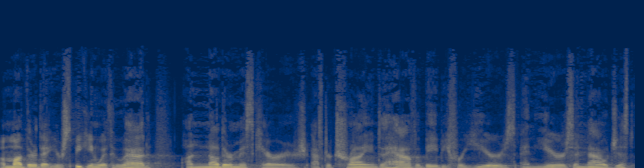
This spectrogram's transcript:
a mother that you're speaking with who had another miscarriage after trying to have a baby for years and years and now just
